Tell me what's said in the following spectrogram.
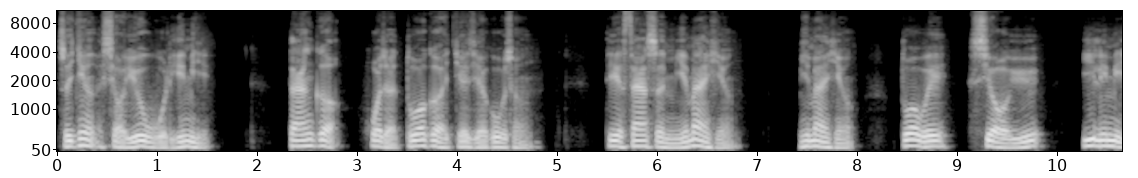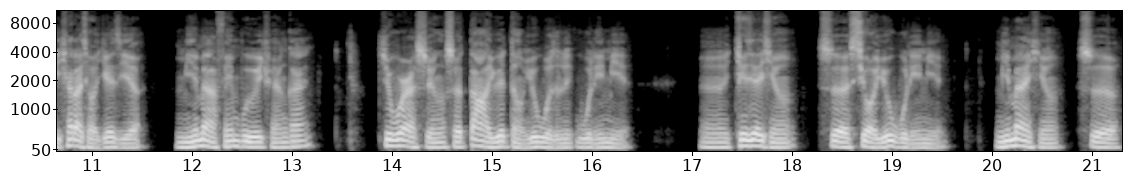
直径小于五厘米，单个或者多个结节构成。第三是弥漫型，弥漫型多为小于一厘米以下的小结节。弥漫分布于全肝，巨块型是大于等于五厘五厘米，嗯，结节型是小于五厘米，弥漫型是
